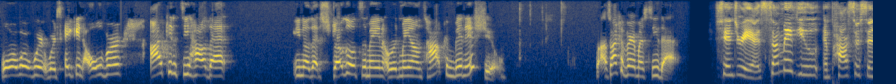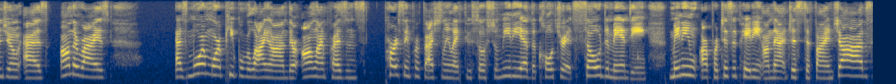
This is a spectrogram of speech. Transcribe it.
forward, we're we're taking over. I can see how that you know, that struggle to remain, remain on top can be an issue. So I can very much see that. Chandria, some may view imposter syndrome as on the rise as more and more people rely on their online presence personally, professionally, like through social media, the culture, it's so demanding. Many are participating on that just to find jobs,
